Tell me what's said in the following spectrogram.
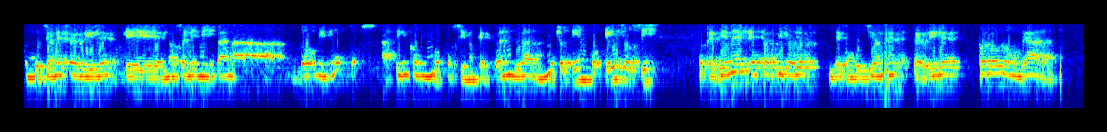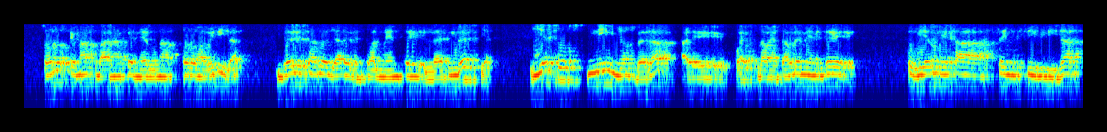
convulsiones febriles que no se limitan a dos minutos, a cinco minutos, sino que pueden durar mucho tiempo. Eso sí, los que tienen estos episodios de convulsiones febriles prolongadas son los que más van a tener una probabilidad de desarrollar eventualmente la epilepsia. Y esos niños, ¿verdad? Eh, pues lamentablemente tuvieron esa sensibilidad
